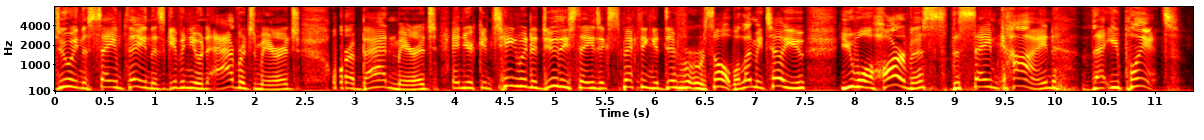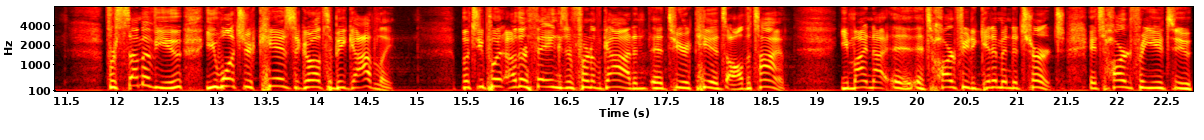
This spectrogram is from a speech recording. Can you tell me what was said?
doing the same thing that's giving you an average marriage or a bad marriage, and you're continuing to do these things expecting a different result. Well, let me tell you, you will harvest the same kind that you plant. For some of you, you want your kids to grow up to be godly but you put other things in front of God and, and, to your kids all the time. You might not, it's hard for you to get them into church. It's hard for you to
